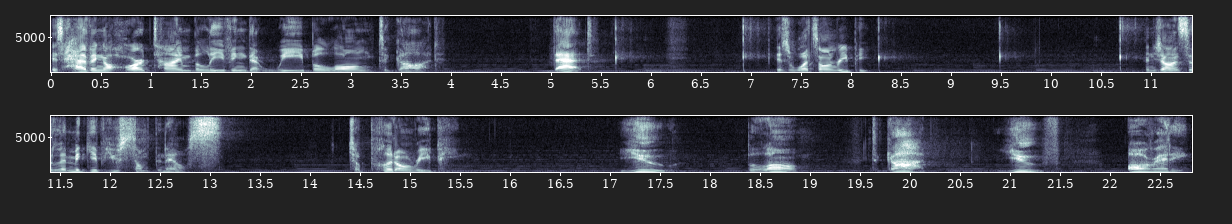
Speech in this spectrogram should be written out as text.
is having a hard time believing that we belong to God, that is what's on repeat. And John said, Let me give you something else to put on repeat. You belong to God. You've already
